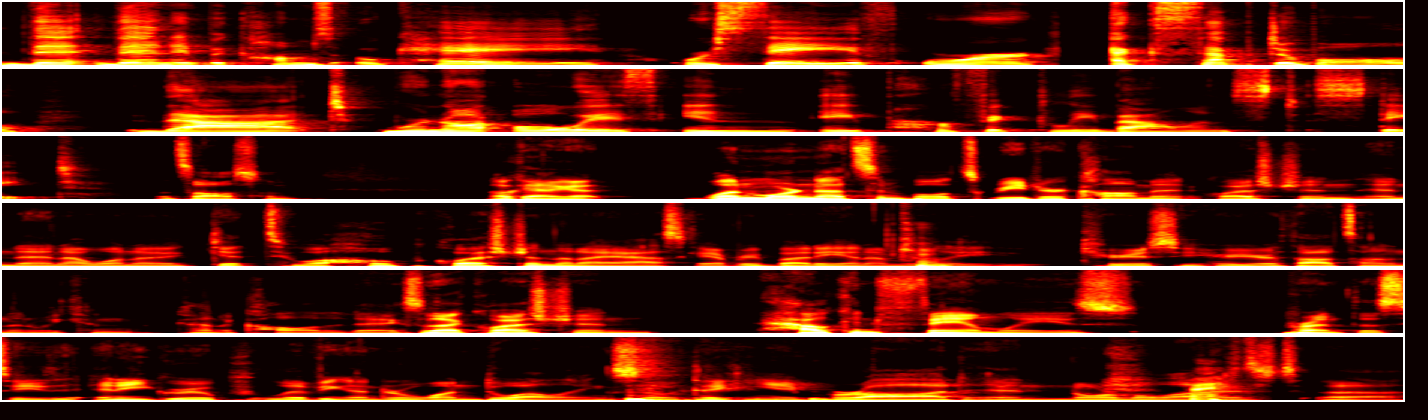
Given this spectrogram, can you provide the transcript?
then, then it becomes okay or safe or acceptable that we're not always in a perfectly balanced state. That's awesome. Okay, I got one more nuts and bolts reader comment question, and then I want to get to a hope question that I ask everybody, and I'm Okay. really curious to hear your thoughts on, and then we can kind of call it a day. So that question: How can families (parentheses any group living under one dwelling, so taking a broad and normalized uh,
